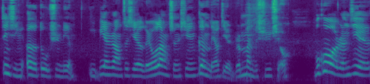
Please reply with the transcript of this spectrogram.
进行二度训练，以便让这些流浪神仙更了解人们的需求。不过，人界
